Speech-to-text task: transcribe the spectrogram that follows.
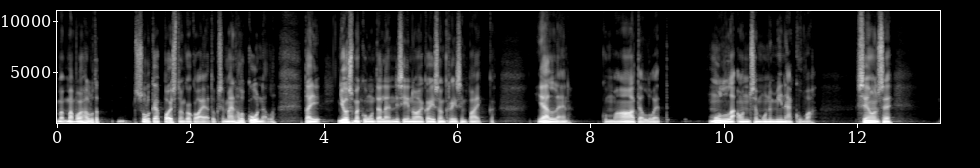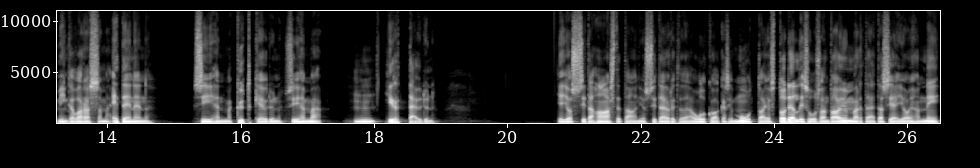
mä, mä voin haluta sulkea pois ton koko ajatuksen. Mä en halua kuunnella. Tai jos mä kuuntelen, niin siinä on aika ison kriisin paikka. Jälleen, kun mä oon ajatellut, että Mulla on se mun minäkuva. Se on se, minkä varassa mä etenen, siihen mä kytkeydyn, siihen mä hmm, hirttäydyn. Ja jos sitä haastetaan, jos sitä yritetään ulkoa käsin muuttaa, jos todellisuus antaa ymmärtää, että asia ei ole ihan niin,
